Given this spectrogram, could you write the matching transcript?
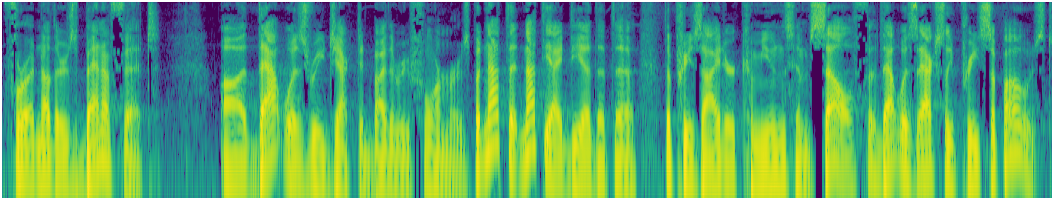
for another's benefit, uh, that was rejected by the reformers. But not the not the idea that the the presider communes himself. That was actually presupposed.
